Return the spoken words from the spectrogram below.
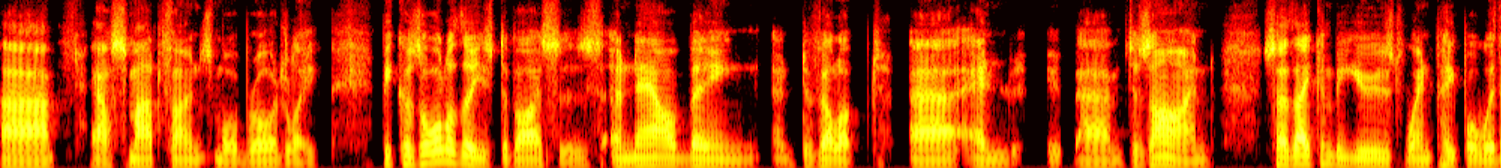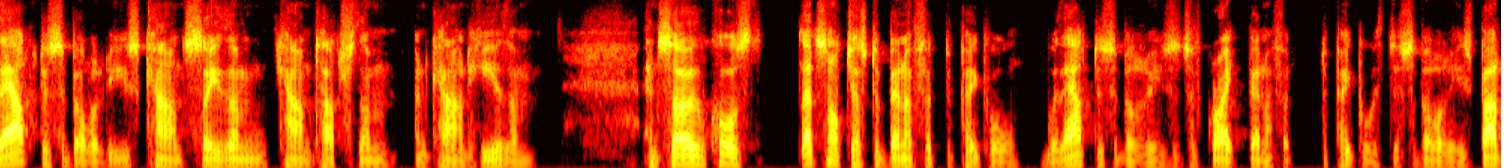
uh, our smartphones more broadly, because all of these devices are now being uh, developed uh, and um, designed so they can be used when people without disabilities can't see them, can't touch them, and can't hear them. And so, of course, that's not just a benefit to people without disabilities, it's of great benefit to people with disabilities. But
